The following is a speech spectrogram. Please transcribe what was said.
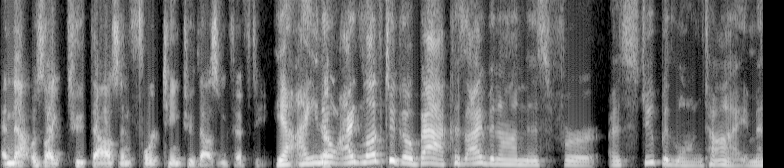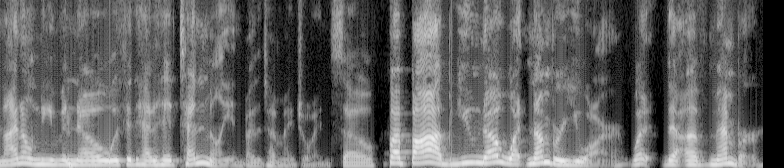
and that was like 2014, 2015. Yeah, I you know I'd love to go back because I've been on this for a stupid long time, and I don't even mm. know if it had hit 10 million by the time I joined. So, but Bob, you know what number you are? What the of member?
